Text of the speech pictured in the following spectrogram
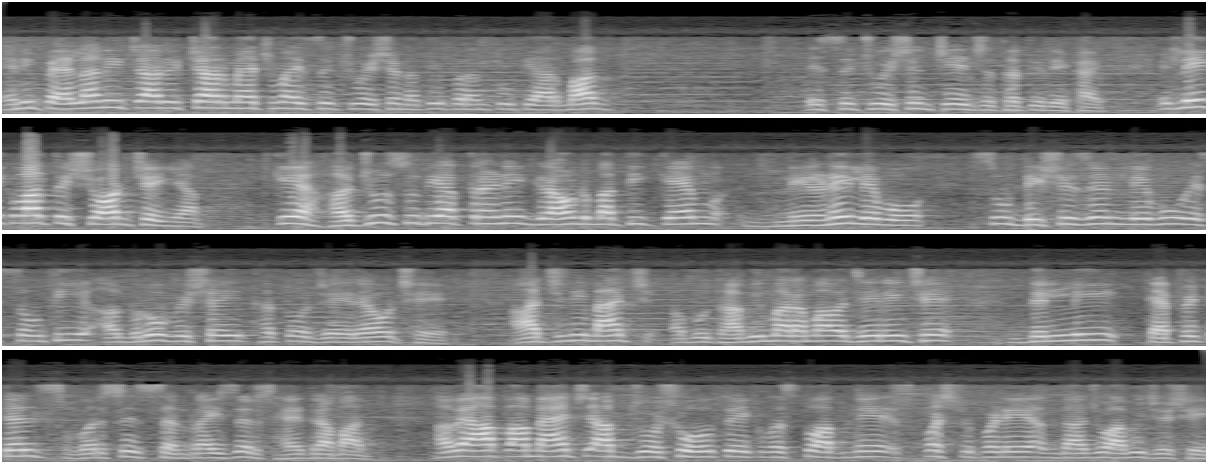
એની પહેલાની ચારે ચાર મેચમાં એ સિચ્યુએશન હતી, પરંતુ ત્યારબાદ એ સિચ્યુએશન ચેન્જ થતી દેખાય. એટલે એક વાત શ્યોર છે અહીંયા, કે હજુ સુધી આ ત્રણેય ગ્રાઉન્ડમાંથી કેમ નિર્ણય લેવો શું ડિસિઝન લેવું એ સૌથી અઘરો વિષય થતો જઈ રહ્યો છે? આજની મેચ અબુધાબીમાં રમાવા જઈ રહી છે. Delhi capitals versus sunrisers Hyderabad. હવે આપ આ મેચ આપ જોશો તો એક વસ્તુ આપને સ્પષ્ટપણે અંદાજો આવી જશે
